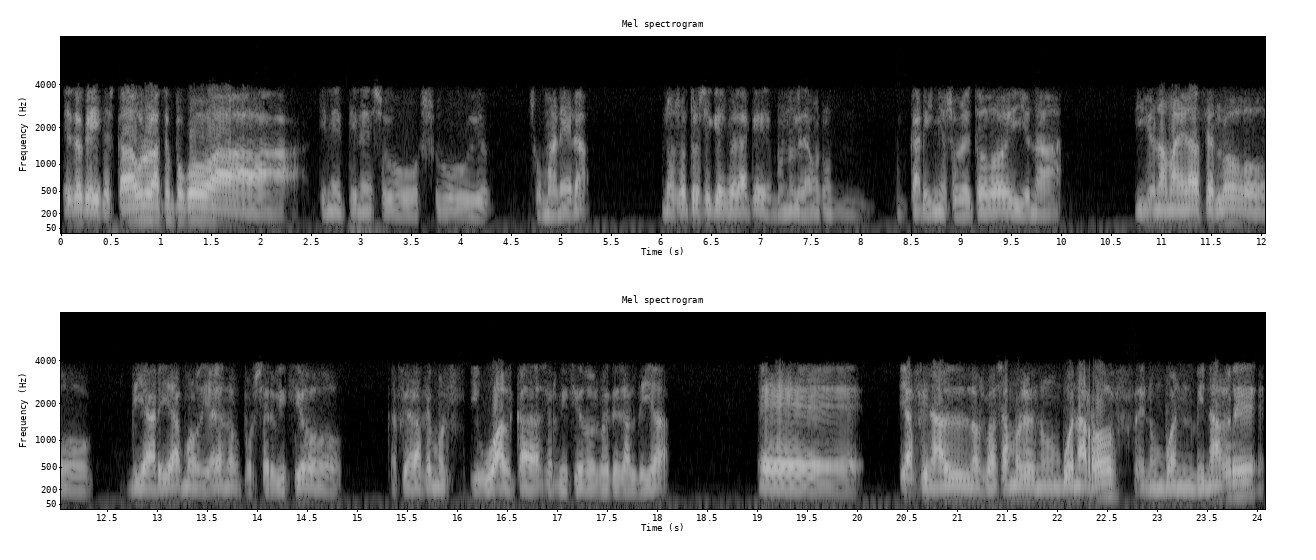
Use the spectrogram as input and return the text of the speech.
es lo que dices, cada uno lo hace un poco a... tiene tiene su, su, su manera. Nosotros sí que es verdad que, bueno, le damos un, un cariño sobre todo y una y una manera de hacerlo diaria, bueno, diaria no, por servicio, que al final hacemos igual cada servicio dos veces al día. Eh, y al final nos basamos en un buen arroz, en un buen vinagre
